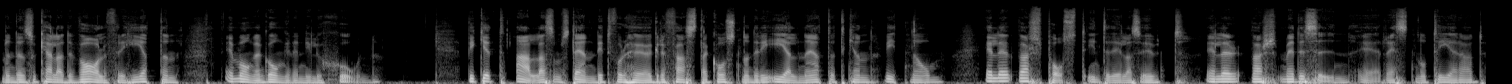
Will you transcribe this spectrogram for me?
men den så kallade valfriheten är många gånger en illusion. Vilket alla som ständigt får högre fasta kostnader i elnätet kan vittna om. Eller vars post inte delas ut. Eller vars medicin är restnoterad.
